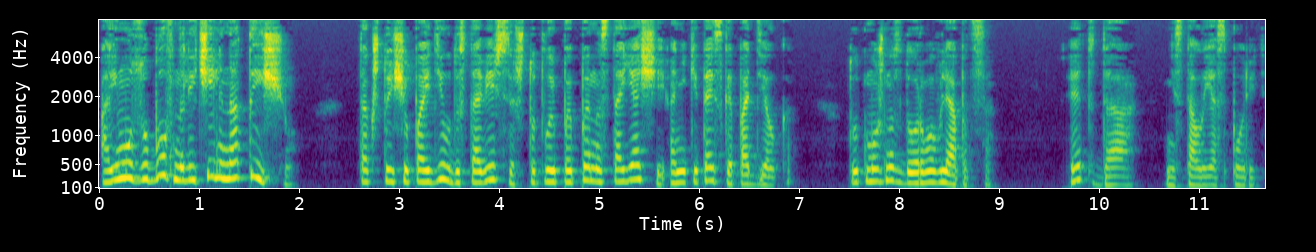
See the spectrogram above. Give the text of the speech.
А ему зубов налечили на тысячу. Так что еще пойди удостоверься, что твой ПП настоящий, а не китайская подделка. Тут можно здорово вляпаться». «Это да», – не стала я спорить.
